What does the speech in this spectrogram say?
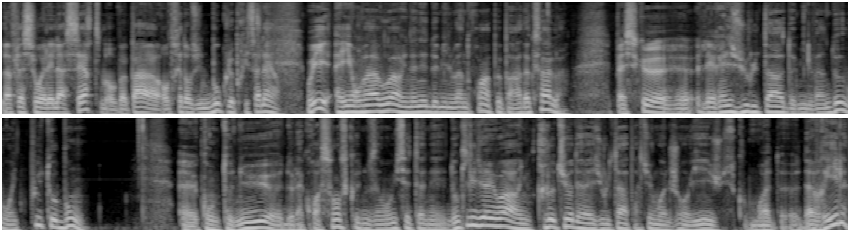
l'inflation elle est là certes, mais on ne va pas entrer dans une boucle prix-salaire. Oui, et on va avoir une année 2023 un peu paradoxale, parce que euh, les résultats 2022 vont être plutôt bons. Euh, compte tenu euh, de la croissance que nous avons eue cette année. Donc il va y avoir une clôture des résultats à partir du mois de janvier jusqu'au mois d'avril,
